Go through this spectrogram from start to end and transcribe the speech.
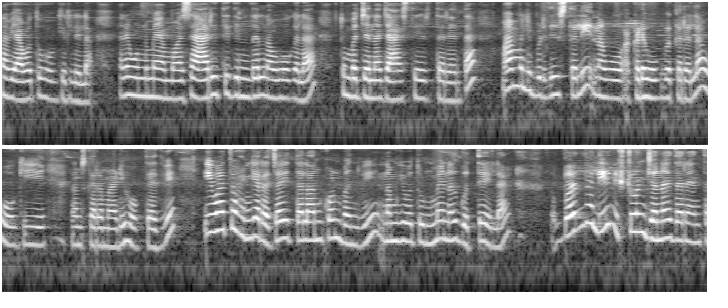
ನಾವು ಯಾವತ್ತೂ ಹೋಗಿರಲಿಲ್ಲ. ಅಂದರೆ ಹುಣ್ಣಿಮೆ, ಅಮಾವಾಸ್ಯೆ ಆ ರೀತಿ ದಿನದಲ್ಲಿ ನಾವು ಹೋಗಲ್ಲ. ತುಂಬ ಜನ ಜಾಸ್ತಿ ಇರ್ತಾರೆ ಅಂತ ಮಾಮೂಲಿ ಬಿಡು ದಿವಸದಲ್ಲಿ ನಾವು ಆ ಕಡೆ ಹೋಗ್ಬೇಕಾರೆಲ್ಲ ಹೋಗಿ ನಮಸ್ಕಾರ ಮಾಡಿ ಹೋಗ್ತಾ ಇದ್ವಿ. ಇವತ್ತು ಹಾಗೆ ರಜಾ ಇತ್ತಲ್ಲ ಅಂದ್ಕೊಂಡು ಬಂದ್ವಿ. ನಮ್ಗೆ ಇವತ್ತು ಹುಣ್ಣಿಮೆ ಅನ್ನೋದು ಗೊತ್ತೇ ಇಲ್ಲ. ಬಂದಲ್ಲಿ ಇಷ್ಟೊಂದು ಜನ ಇದ್ದಾರೆ ಅಂತ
